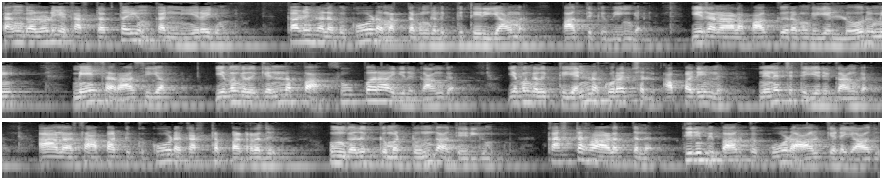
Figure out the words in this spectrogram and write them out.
தங்களுடைய கஷ்டத்தையும் கண்ணீரையும் கடுகளவு கூட மற்றவங்களுக்கு தெரியாமல் பார்த்துக்குவீங்க. இதனால் பார்க்குறவங்க எல்லோருமே மேச ராசியா? இவங்களுக்கு என்னப்பா சூப்பராக இருக்காங்க? இவங்களுக்கு என்ன குறைச்சல் அப்படின்னு நினச்சிட்டு இருக்காங்க. ஆனால் சாப்பாட்டுக்கு கூட கஷ்டப்படுறது உங்களுக்கு மட்டும்தான் தெரியும். கஷ்ட காலத்தில் திரும்பி பார்க்க கூட ஆள் கிடையாது.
